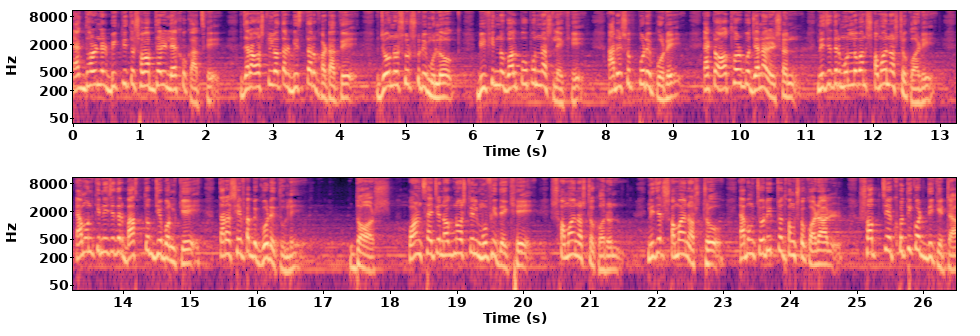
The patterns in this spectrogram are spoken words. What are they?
এক ধরনের বিকৃত স্বভাবধারী লেখক আছে, যারা অশ্লীলতার বিস্তার ঘটাতে, যৌন সুরসুরিমূলক, বিভিন্ন গল্প উপন্যাস লেখে, আর এসব পড়ে পড়ে একটা অথর্ব জেনারেশন নিজেদের মূল্যবান সময় নষ্ট করে, এমনকি নিজেদের বাস্তব জীবনকে তারা সেভাবে গড়ে তোলে। দশ পর্ন সাইটে নগ্ন অশ্লীল মুভি দেখে সময় নষ্ট করুন। নিজের সময় নষ্ট এবং চরিত্র ধ্বংস করার সবচেয়ে ক্ষতিকর দিক এটা।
